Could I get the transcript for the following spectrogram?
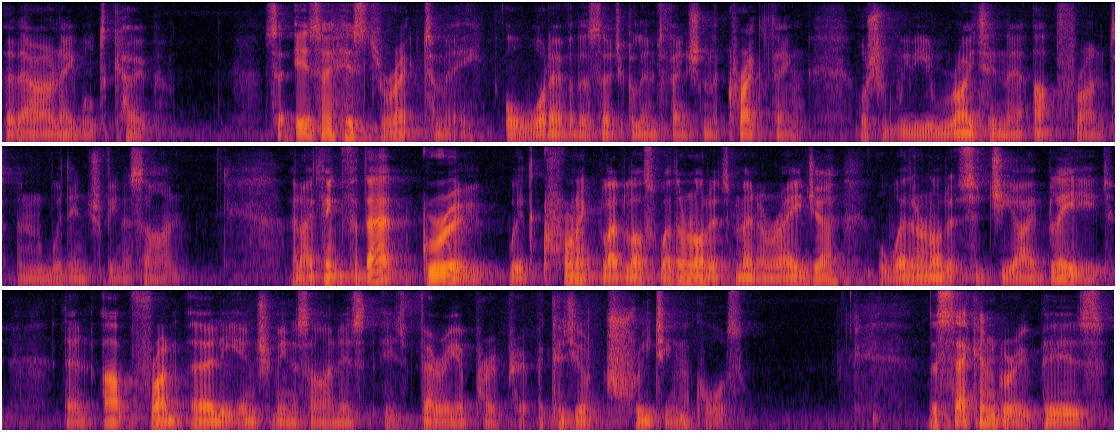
that they're unable to cope? So, is a hysterectomy or whatever the surgical intervention the correct thing, or should we be right in there up front and with intravenous iron? And I think for that group with chronic blood loss, whether or not it's menorrhagia or whether or not it's a GI bleed, then upfront early intravenous iron is, is very appropriate because you're treating the cause. The second group is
